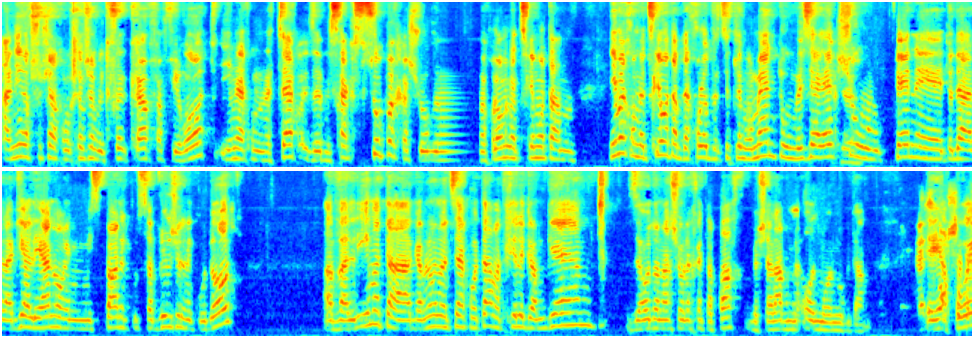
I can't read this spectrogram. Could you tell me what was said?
אני לא חושב שאנחנו הולכים שם לקרב חפירות, אם אנחנו ננצח, זה משחק סופר חשוב, אנחנו לא מנצחים אותם, אם אנחנו מנצחים אותם, אתה יכול עוד לצאת למומנטום וזה איכשהו, כן, אה, אתה יודע, להגיע לינואר עם מספר נק- סביר של נקודות, אבל אם אתה גם לא מנצח אותם, מתחיל לגמגם, זה עוד עונה שהולכת לפח בשלב מאוד מאוד מוקדם. אה, הפועל,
